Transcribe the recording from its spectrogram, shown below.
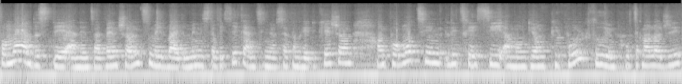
For more on this day and interventions made by the Minister of Basic and Senior Secondary Education on promoting literacy among young people through improved technology,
